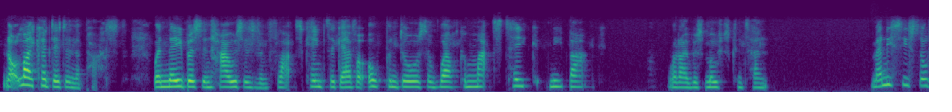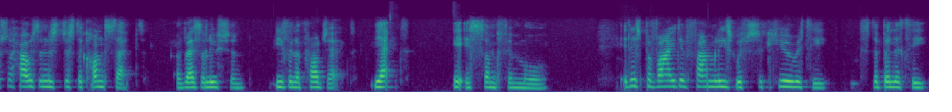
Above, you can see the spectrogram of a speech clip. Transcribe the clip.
Not like I did in the past, when neighbours in houses and flats came together, opened doors, and welcomed Matt to take me back where I was most content. Many see social housing as just a concept, a resolution, even a project, yet it is something more. It is providing families with security, stability,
